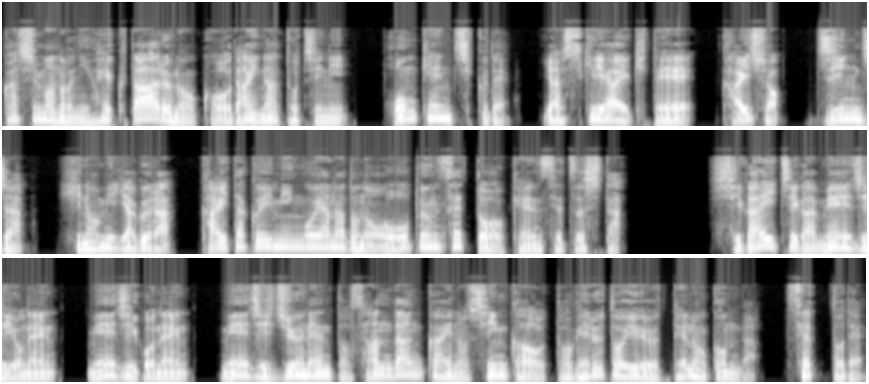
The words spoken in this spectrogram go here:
鹿島の2ヘクタールの広大な土地に、本建築で、屋敷や駅邸、会所、神社、日の見櫓、開拓移民小屋などのオープンセットを建設した。市街地が明治4年、明治5年、明治10年と3段階の進化を遂げるという手の込んだセットで、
